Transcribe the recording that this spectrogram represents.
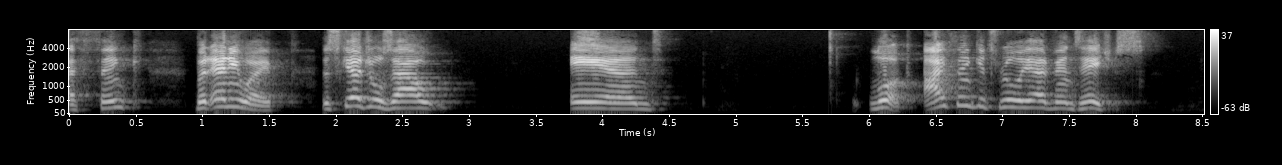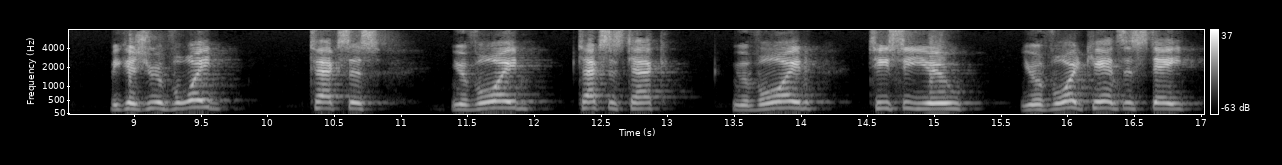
I think. But anyway, the schedule's out. And look, I think it's really advantageous because you avoid Texas, you avoid Texas Tech, you avoid TCU, you avoid Kansas State,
